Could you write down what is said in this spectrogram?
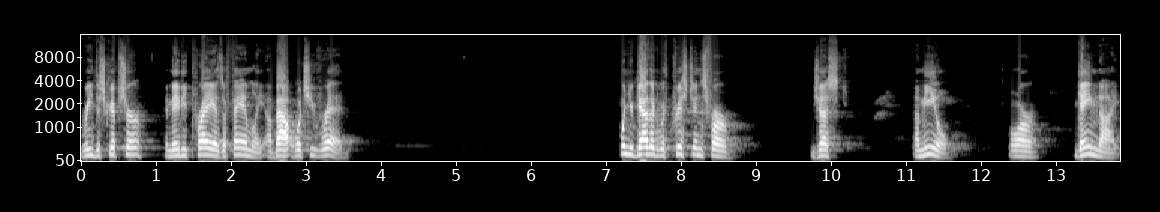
read the scripture and maybe pray as a family about what you've read. when you're gathered with Christians for just a meal or game night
